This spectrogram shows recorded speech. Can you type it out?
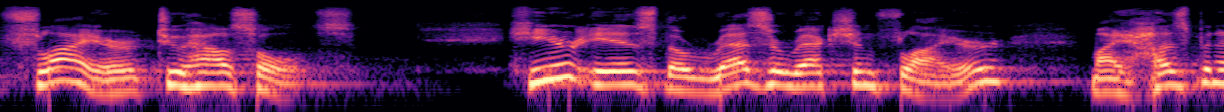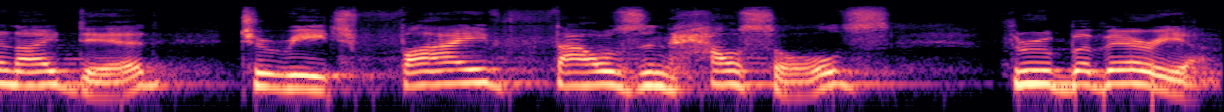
flyer to households. Here is the resurrection flyer my husband and I did to reach 5,000 households through Bavaria,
